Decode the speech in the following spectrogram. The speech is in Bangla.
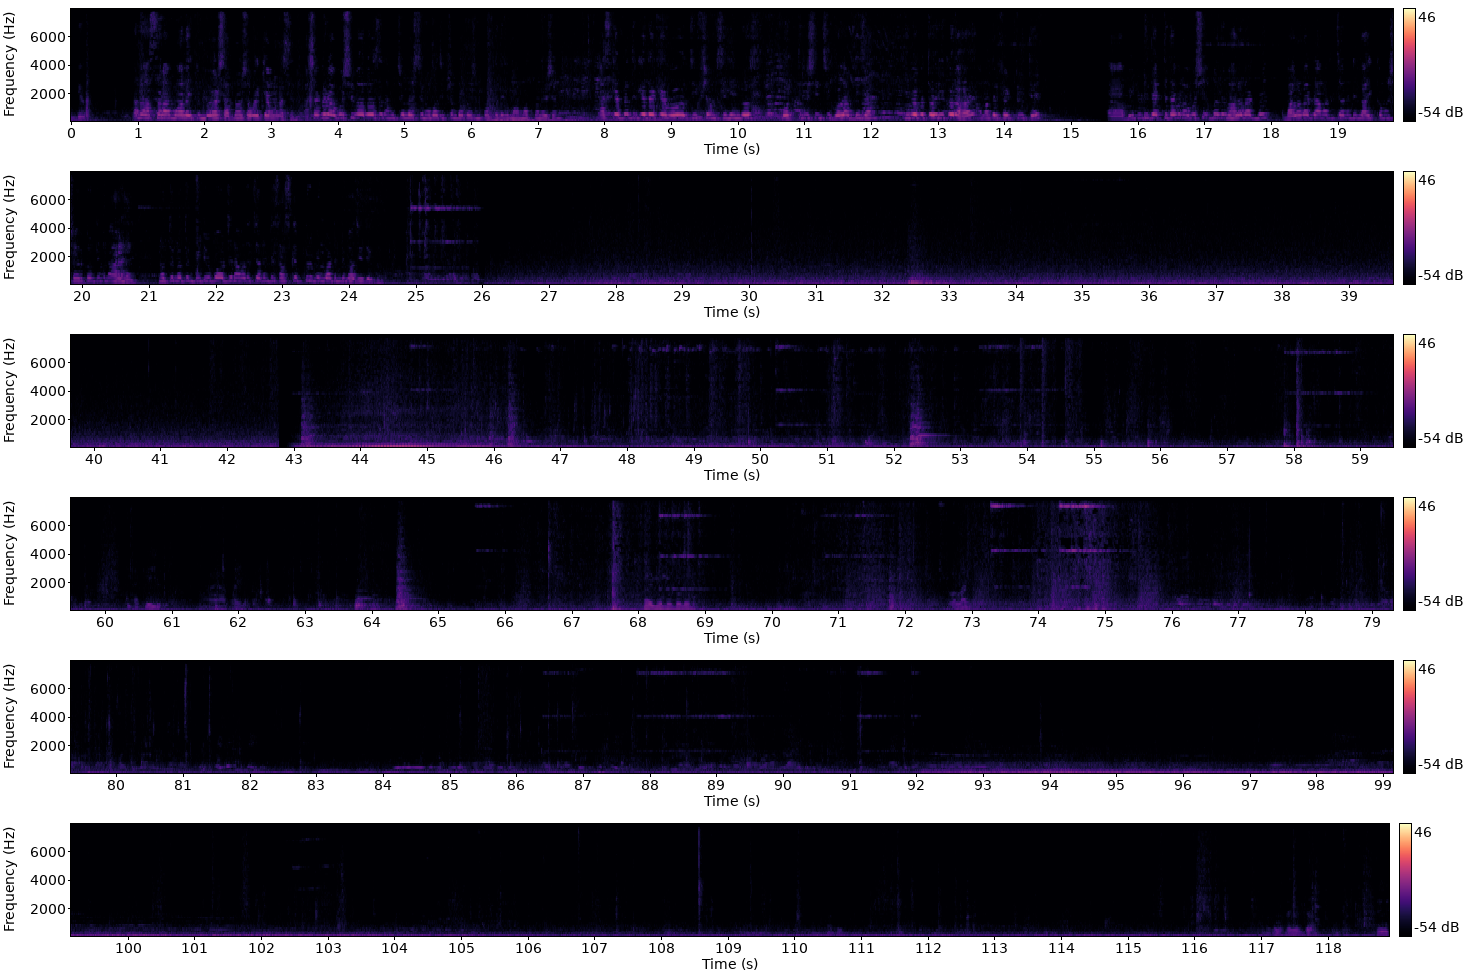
হ্যালো, আসসালামু আলাইকুম বয়স আপনারা সবাই কেমন আছেন? আশা করি অবশ্যই ভালো আছেন। আমি চলে আসছি নবাজ জিপসাম ডেকোরেশন পক্ষ থেকে মোহাম্মদ মনির হোসেন। আজকে আপনাদেরকে দেখাবো জিপসাম সিলিং রোজ বত্রিশ ইঞ্চি গোলাপ ডিজাইন কীভাবে তৈরি করা হয় আমাদের ফ্যাক্টরিতে ভিডিওটি দেখতে থাকুন। অবশ্যই আপনাদের ভালো লাগবে। ভালো লাগলে আমাদের চ্যানেলটি লাইক কমেন্ট শেয়ার করে দেবেন। আর হ্যাঁ নতুন নতুন ভিডিও পাওয়ার জন্য আমাদের চ্যানেলটি সাবস্ক্রাইব করে বেল বাটনটি বাজিয়ে দেখবেন। kil maatay ay gano'n ba rồi. wala 对了，对。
